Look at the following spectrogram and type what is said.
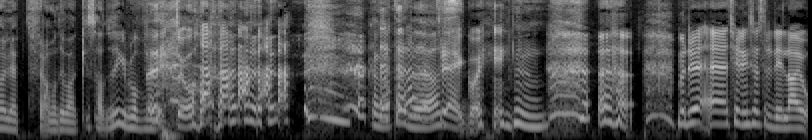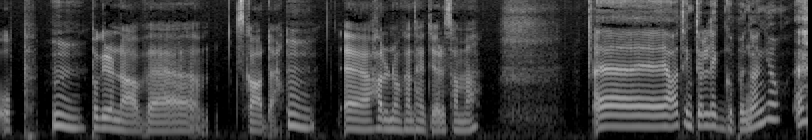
og løpt fram og tilbake, så hadde du sikkert blitt vondt jo. kan godt hende det, tror jeg òg. Men du, eh, tvillingsøstera di la jo opp Mm. på grunn av eh, skade. Mm. Eh, har du noen tenkt å gjøre det samme? Eh, jeg har tenkt å legge opp en gang, ja.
